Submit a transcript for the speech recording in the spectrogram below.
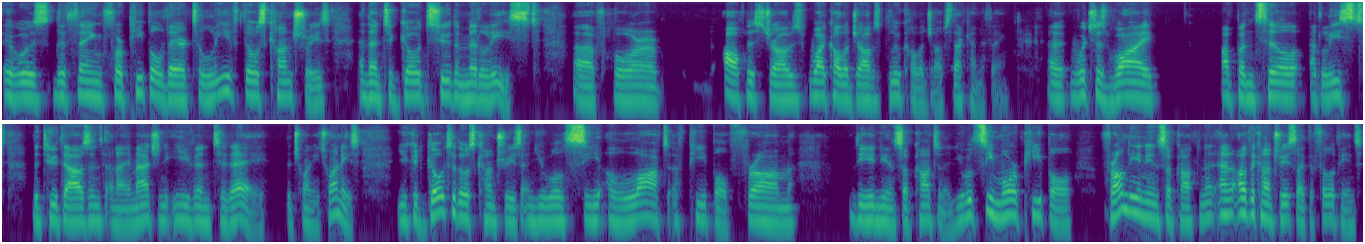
it was the thing for people there to leave those countries and then to go to the Middle East uh, for office jobs, white collar jobs, blue collar jobs, that kind of thing. Uh, which is why, up until at least the 2000s, and I imagine even today, the 2020s, you could go to those countries and you will see a lot of people from the Indian subcontinent. You will see more people from the Indian subcontinent and other countries like the Philippines,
